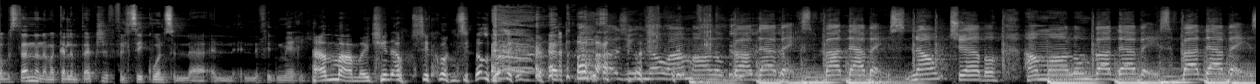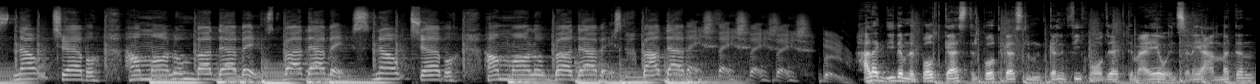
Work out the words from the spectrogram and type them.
طب استنى أنا ما كلمتكش في ال sequence اللي, اللي في دماغي. يا عم عميتين ابو sequence. حلقة جديدة من ال podcast ال podcast اللي بنتكلم فيه في مواضيع اجتماعية وإنسانية عامة.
